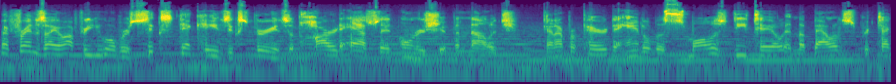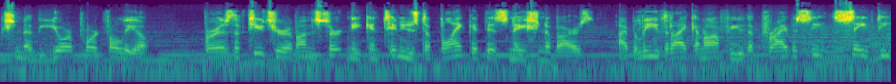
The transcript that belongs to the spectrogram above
My friends, I offer you over six decades experience of hard asset ownership and knowledge, and I'm prepared to handle the smallest detail in the balanced protection of your portfolio. For as the future of uncertainty continues to blanket this nation of ours, I believe that I can offer you the privacy, safety,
